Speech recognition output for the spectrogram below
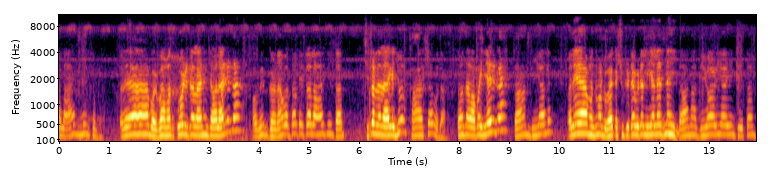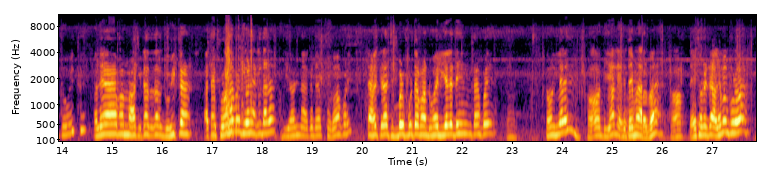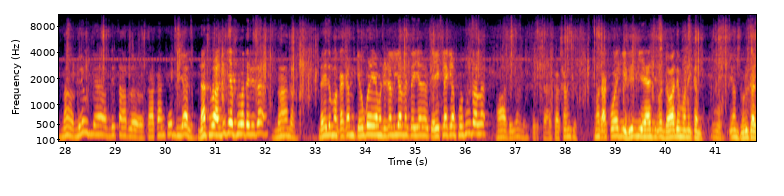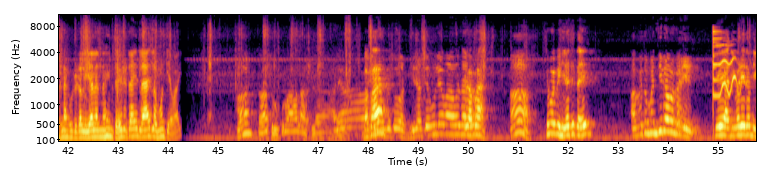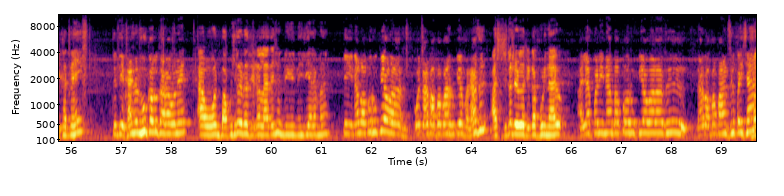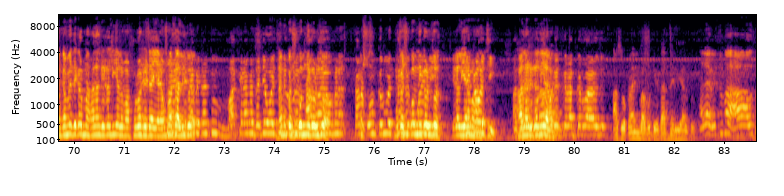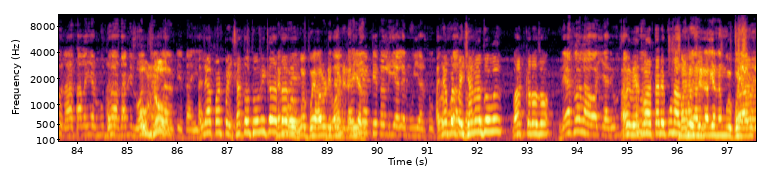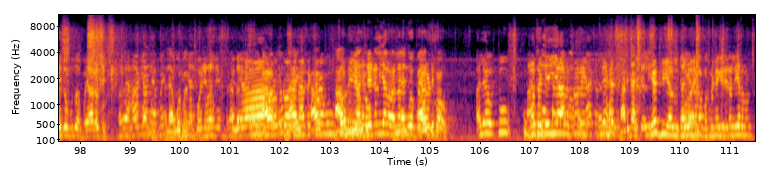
ટેટા લાયા નહીં ખબર. અરે બરબા તો કોઈ ડેટા લાવી દવા લાવી ટેટા? અમે ઘણા બધા ટેટા લાયા છે તાન. છીટા બધા લાવી જો? ખાસા બધા. તમે તારા બાપા લઈ દેતા તાન દિયાલે અલે મને તમારા ડોહા કશું ટેટા બેટા લઈ આલે જ નહીં. તાન ના દિવાળી આવીને ટેટા જોઈ તું અલે પણ મારા ચીટા તારા જોઈ ત્યાં અત્યારે ફોડવા ના પડે દિવાળી આગળ તારા? દિવાળીના આગળ ફોડવા પડી. હવે પેલા ચિબ્બડ ફૂટતા મારા ડોહા લઈ આલે દઈ તમે કોઈ? તમે લઈ લે હા દિયાલે તો તમે મારા બરબા હા તે થોડો ટેટા આલે મને ફોડવા ના મેં લે દે તાર કાકા કે દિયાલે ના થોડો આલતી જાય ફોડવા તે ટેટા ના ના નહીં તો મારા કાકાને કેવું પડે એમાં ટેટા લઈ આલે તો યાર કે એકલા એકલા ફોડું ચાલે હા દિયાલે કાકા કે મારા કાકો એટલી રીત બી છે પણ જવા દે મને કન એમ ધૂળ કાઢી નાખું ટેટા લઈ આલે નહીં તો એ એ લાયા એટલે મને કહેવાય હા તારા છોકરો આવા બાપા બાપા તો અડધી રાતે હું લેવા આવે એ બાપા હા શું ભાઈ હીરા તે અમે તો મંજીરા વગાઈએ કે આ દિવાળી તો દેખાત નહીં. તે દેખાય તો શું કરું તારા ઓલે? આ ઓન બાપુ છે ટેટા લાયા છે ને નહીં આલે મને. તે એના બાપુ રૂપિયા વાળા છે. કોઈ તારા બાપા પાસે રૂપિયા ભર્યા છે? આ કેટલા રેટા ફૂડી ના આવ્યો? અલ્યા પણ એના બાપા રૂપિયા વાળા છે. તારા બાપા પાસે છે પૈસા. મને ગમે તે કર મારા હાલા ટેટા લઈ આલો મારા ફૂડવા ડેટા યાર હું ના ચાલી બેટા, તો બેટા, તું વાત કર્યા કર, જજે હોય છે હું કશું કામ નહીં કરું છું. તારે કોમ કરવું હોય હું કશું કામ નહીં કરું છું. ડેટા લઈ આલો નીકળો મને. છી. હાલના ટેટા લઈ આલો. મગજ ખરાબ કરવા આવ્યો છે. આ છોકરાની બાબુ ટેટા જ નહીં લઈ આલતો અલ્યા પણ પૈસા તો જોવી કે અત્યારે ઓય ભોય હાલો ટેટા ટેટા લઈ આલો અલ્યા પણ પૈસા ના જોવે વાત કરો છો અરે વેચવા અત્યારે કોણ આવતું ટેટા લઈ આલો ટેટો ટેટો અલ્યા ઓય ટેટા અલ્યા, નાટક કરે, હું. ટેટા લઈ આલો ને ઓય ભોય હાલો ટેટો અલ્યા તું ઊભો થઈ જઈ યાર અત્યારે લે હેડ. હેડ લઈ આલું તું આ. પથરું મેં લઈ આલો મને.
